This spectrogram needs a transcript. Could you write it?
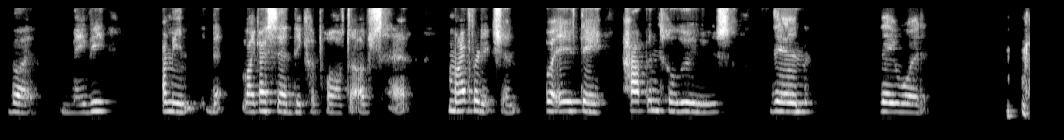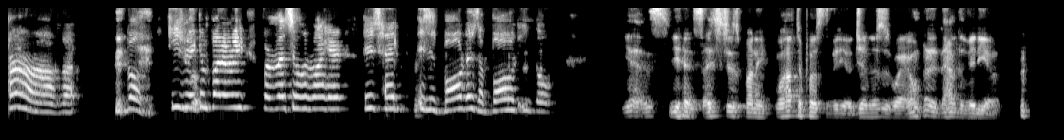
but maybe. I mean, th- like I said, they could pull off the upset. My prediction, but if they happen to lose, then they would. ah, but bro, he's making fun of me for messing with my hair. His head is as bald as a bald eagle. Yes, yes. It's just funny. We'll have to post the video, Jim. This is why I wanted to have the video.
